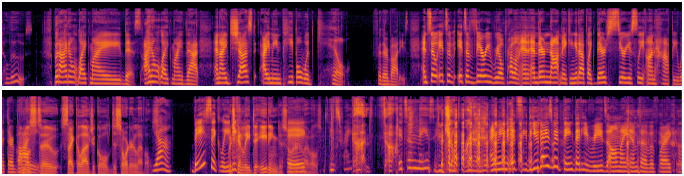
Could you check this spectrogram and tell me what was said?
to lose. But I don't like my this. I don't like my that. And I just, I mean, people would kill for their bodies. And so it's a it's a very real problem and and they're not making it up like they're seriously unhappy with their body. Almost to psychological disorder levels. yeah. Basically Which be- can lead to eating disorder Egg- levels. it's right. God, It's amazing. you jump right ahead. I mean, it's you guys would think that he reads all my info before I come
